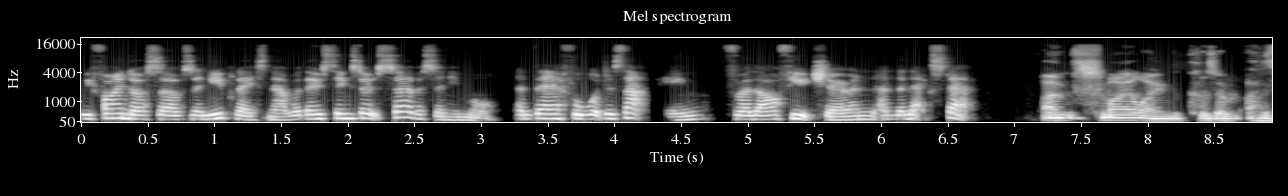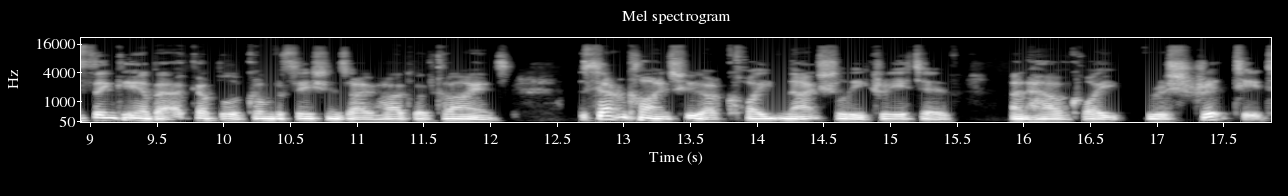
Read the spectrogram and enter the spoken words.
we find ourselves in a new place now where those things don't serve us anymore? And therefore, what does that mean for our future and, and the next step? I'm smiling because I'm, I'm thinking about a couple of conversations I've had with clients certain clients who are quite naturally creative and have quite restricted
